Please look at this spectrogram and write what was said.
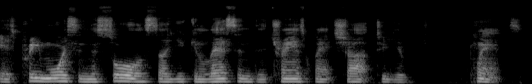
is pre-moisten the soil so you can lessen the transplant shock to your plants.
